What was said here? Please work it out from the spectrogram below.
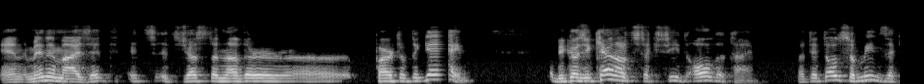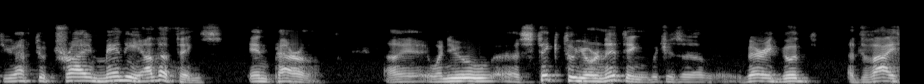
and minimize it, it's it's just another uh, part of the game, because you cannot succeed all the time. But it also means that you have to try many other things in parallel. Uh, when you uh, stick to your knitting, which is a very good advice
